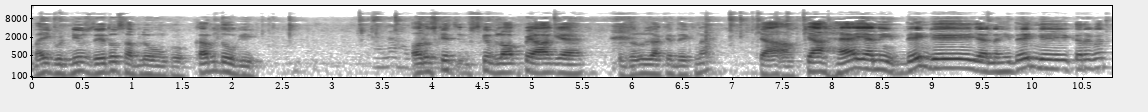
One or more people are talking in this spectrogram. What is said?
भाई गुड न्यूज़ दे दो सब लोगों को कब दोगी? और उसके उसके ब्लॉग पे आ गया है। तो ज़रूर जाके देखना। क्या क्या है या नहीं? देंगे या नहीं देंगे? करे बात।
